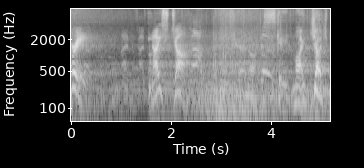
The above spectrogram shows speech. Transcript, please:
Spree! Nice job. You cannot escape my judgment.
